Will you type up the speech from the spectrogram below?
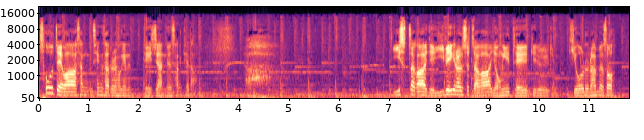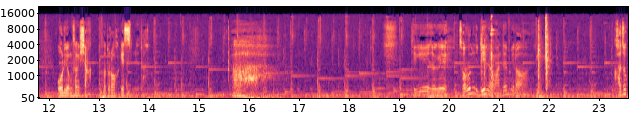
소재와 상- 생사를 확인되지 않는 상태다. 아, 이 숫자가 이제 200이라는 숫자가 0이 되기를 좀 기원을 하면서 오늘 영상 시작하도록 하겠습니다. 아, 되게 저게 저런 일이 나면 안 됩니다. 가족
